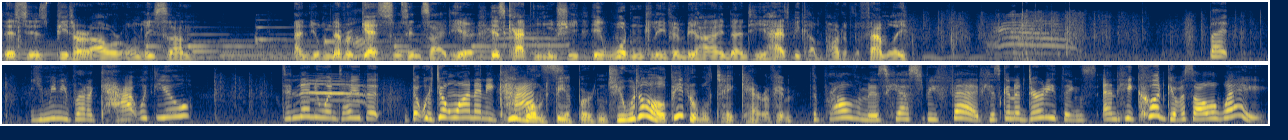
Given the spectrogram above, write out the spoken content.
this is Peter, our only son. And you'll never guess who's inside here. His cat Mouschi. He wouldn't leave him behind, and he has become part of the family. But you mean you brought a cat with you? Didn't anyone tell you that that we don't want any cats? He won't be a burden to you at all. Peter will take care of him. The problem is he has to be fed. He's gonna dirty things, and he could give us all away.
